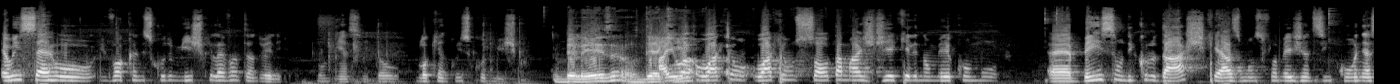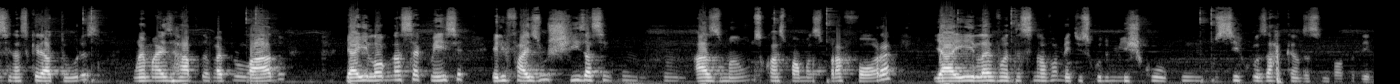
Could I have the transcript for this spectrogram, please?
eu encerro invocando escudo místico e levantando ele. Por mim, assim, tô bloqueando com escudo místico. Beleza, o. Aí o, o, Akion, o Akion solta a magia que ele nomeia como é, Bênção de Krudash, que é as mãos flamejantes em cone assim nas criaturas. Uma é mais rápida, vai pro lado. E aí, logo na sequência, ele faz um X assim com, com as mãos, com as palmas pra fora. E aí levanta-se novamente o escudo místico com círculos arcanos assim em volta dele.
